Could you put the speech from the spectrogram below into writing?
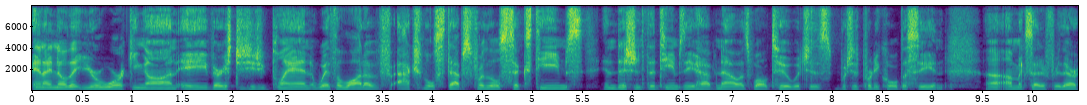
And I know that you're working on a very strategic plan with a lot of actionable steps for those six teams in addition to the teams that you have now as well too, which is which is pretty cool to see and uh, I'm excited for there.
